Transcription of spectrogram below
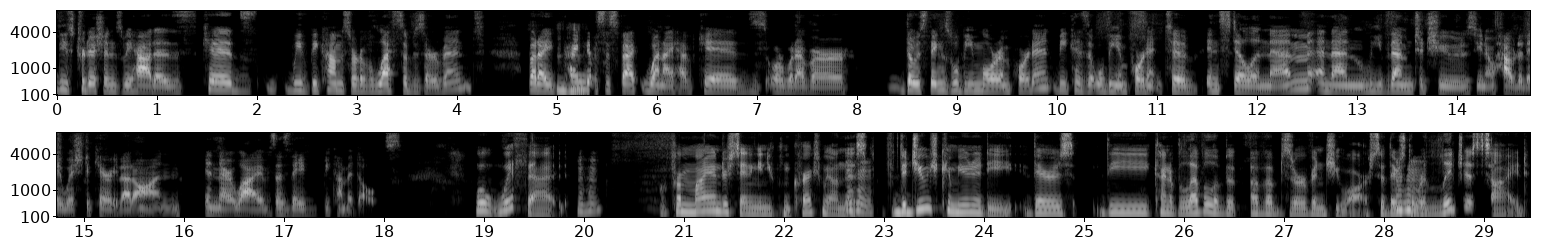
these traditions we had as kids. We've become sort of less observant, but I mm-hmm. kind of suspect when I have kids or whatever, those things will be more important because it will be important to instill in them and then leave them to choose, you know, how do they wish to carry that on in their lives as they become adults. Well, with that, mm-hmm from my understanding, and you can correct me on this, mm-hmm. the Jewish community, there's the kind of level of, of observance you are. So there's mm-hmm. the religious side,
